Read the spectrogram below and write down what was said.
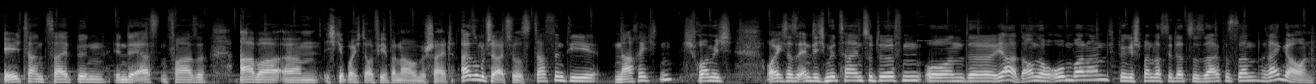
Elternzeit bin in der ersten Phase. Aber ähm, ich gebe euch da auf jeden Fall nochmal Bescheid. Also Muchachos, das sind die Nachrichten. Ich freue mich, euch das endlich mitteilen zu dürfen. Und äh, ja, Daumen nach oben ballern. Ich bin gespannt, was ihr dazu sagt. Bis dann, reingehauen.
